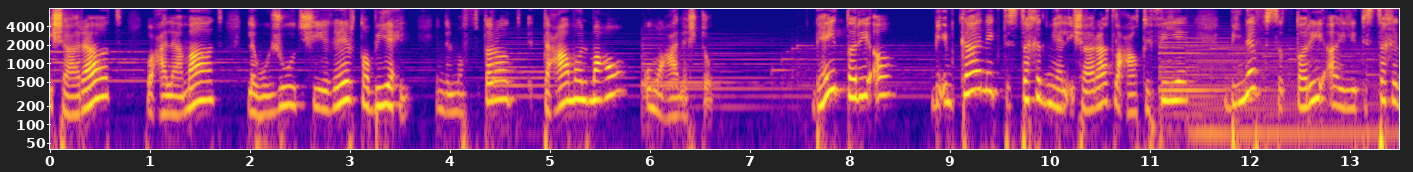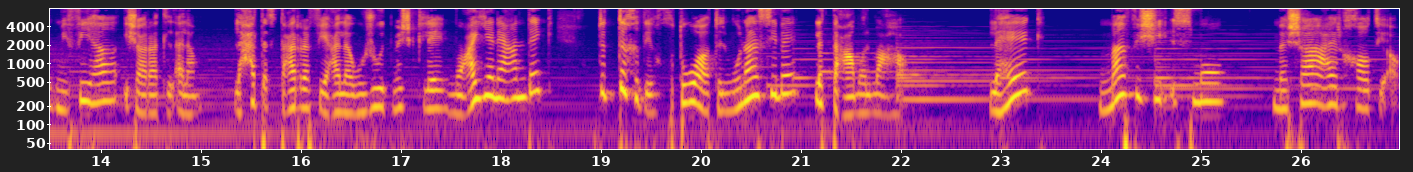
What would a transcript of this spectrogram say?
إشارات وعلامات لوجود شيء غير طبيعي من المفترض التعامل معه ومعالجته. بهي الطريقة بإمكانك تستخدمي هالإشارات العاطفية بنفس الطريقة اللي بتستخدمي فيها إشارات الألم لحتى تتعرفي على وجود مشكلة معينة عندك وتتخذي الخطوات المناسبة للتعامل معها. لهيك ما في شيء اسمه مشاعر خاطئة.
